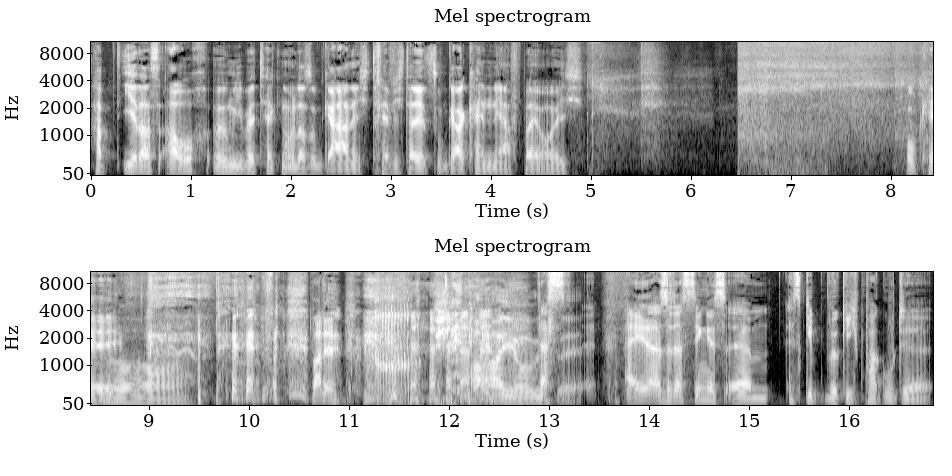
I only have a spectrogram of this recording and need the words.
habt ihr das auch irgendwie bei Techno oder so gar nicht? Treffe ich da jetzt so gar keinen Nerv bei euch? Okay. Oh, Warte, Jungs. Das, ey. also das Ding ist, ähm, es gibt wirklich ein paar gute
